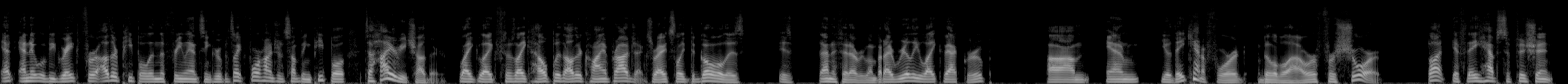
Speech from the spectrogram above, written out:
and and it would be great for other people in the freelancing group. It's like 400 something people to hire each other, like like for like help with other client projects, right? So like the goal is is benefit everyone. But I really like that group, um, and you know they can't afford a billable hour for sure, but if they have sufficient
